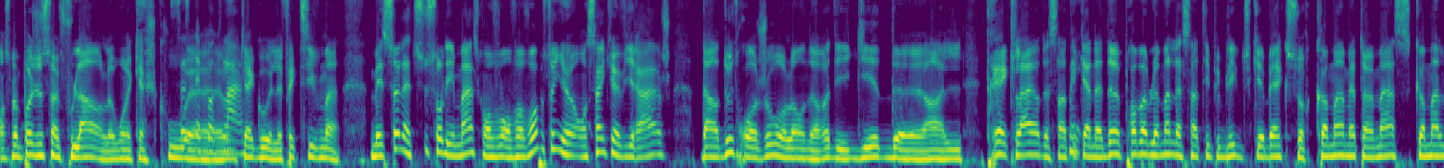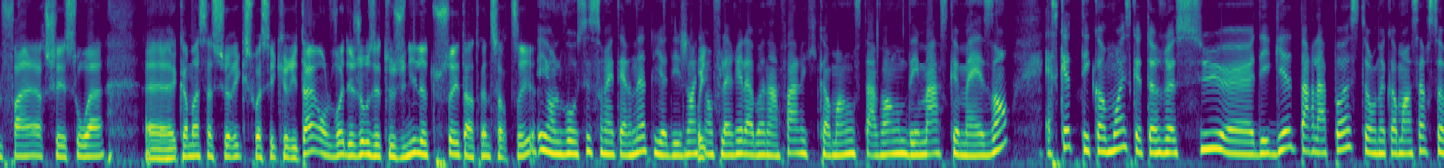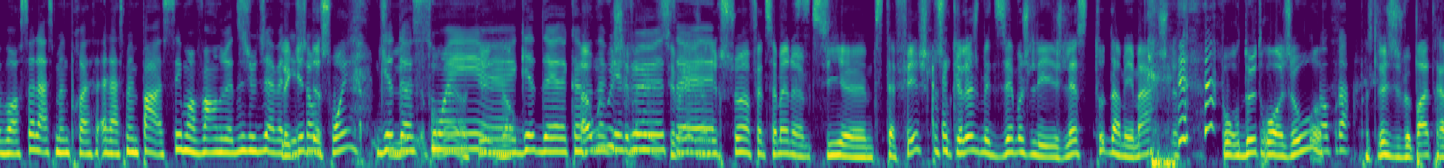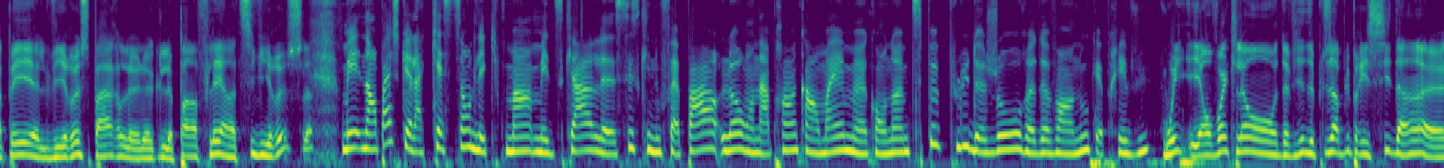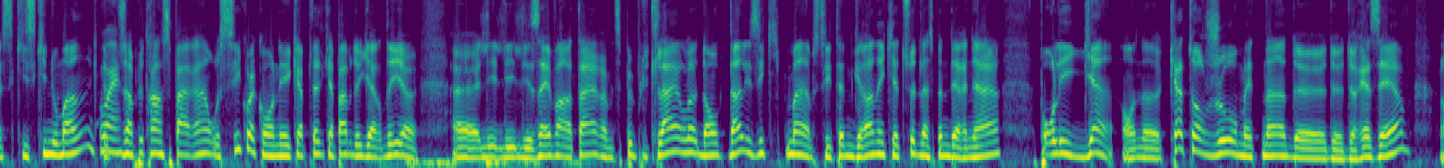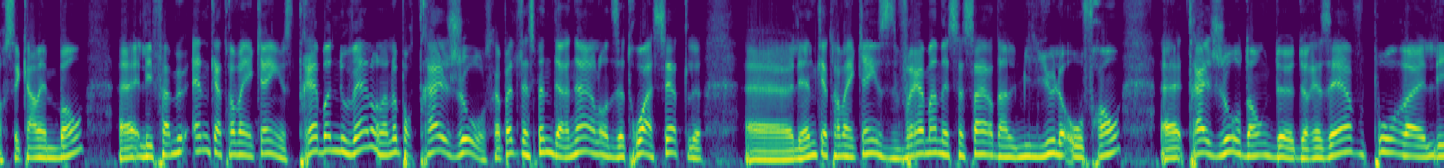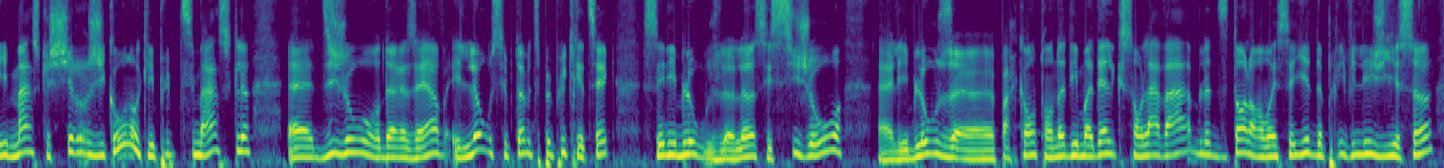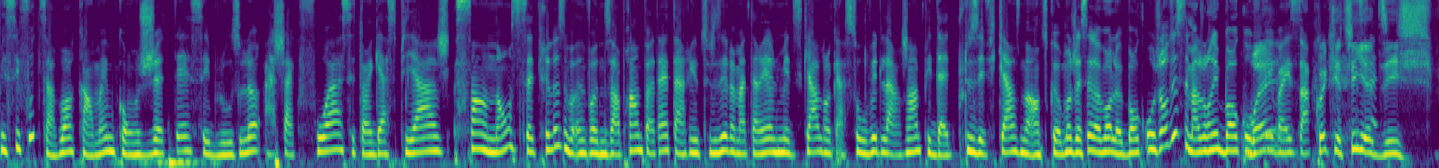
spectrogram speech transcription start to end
On se met pas juste un foulard là, ou un cache-cou, euh, une cagoule, effectivement. Mais ça, là-dessus, sur les masques, on va, on va voir. Parce qu'on sent qu'il y a un virage. Dans deux, trois jours, là, on aura des guides euh, très clairs de Santé Canada, probablement de la santé publique du Québec sur comment mettre un masque, comment le faire chez soi, euh, comment s'assurer qu'il soit sécuritaire. On le voit déjà aux États-Unis, là, tout ça est en train de sortir. Et on le voit aussi sur Internet. Il y a des gens qui ont flairé la bonne affaire et qui commencent à vendre des masques maison. Est-ce que tu es comme moi? Est-ce que tu as reçu des guides par la poste? On a commencé à recevoir ça la semaine prochaine la semaine passée, moi, vendredi, jeudi, j'avais des guide choses. de soins? Guide de soins, euh, guide de coronavirus. Ah oui, c'est vrai, j'en ai reçu en fin de semaine un petit, euh, une petite affiche. Sauf que là, je me disais, moi, je, les, je laisse tout dans mes marches pour deux, trois jours. Parce que là, je veux pas attraper le virus par le, le, pamphlet antivirus. Là. Mais n'empêche que la question de l'équipement médical, c'est ce qui nous fait peur. Là, on apprend quand même qu'on a un petit peu plus de jours devant nous que prévu. Oui, et on voit que là, on devient de plus en plus précis dans euh, ce, qui, ce qui nous manque, de plus en plus transparent aussi quoi qu'on est peut-être capable de garder euh, euh, les, inventaires un petit peu plus clairs. Là. Donc, dans les équipements, c'était une grande inquiétude la semaine dernière. Pour les gants, on a 14 jours maintenant de, réserve. Alors, c'est quand même bon. Euh, les fameux N95, très bonne nouvelle. On en a pour 13 jours. On se rappelle que la semaine dernière, on disait 3 à 7. Là. les N95, vraiment nécessaires dans le milieu, là, au front. 13 jours, donc, de, de réserve. Pour les masques chirurgicaux, donc les plus petits masques, là, 10 jours de réserve. Et là où c'est un petit peu plus critique, c'est les blouses. Là, c'est six jours. Euh, les blouses, euh, par contre, on a des modèles qui sont lavables, dit-on. Alors, on va essayer de privilégier ça. Mais c'est fou de savoir quand même qu'on jetait ces blouses-là à chaque fois. C'est un gaspillage sans nom. Cette crise va, nous apprendre peut-être à réutiliser le matériel médical, donc à sauver de l'argent puis d'être plus efficace. En tout cas, moi, j'essaie d'avoir le bon. Aujourd'hui, c'est ma journée bon côté, ouais. Vincent. Quoi que tu sais, il y a des.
